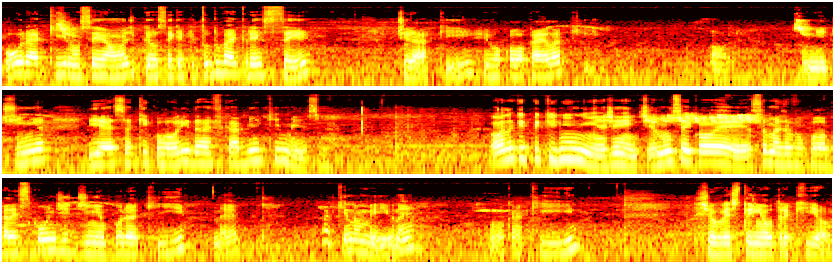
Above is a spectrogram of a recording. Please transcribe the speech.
por aqui, não sei aonde, porque eu sei que aqui tudo vai crescer. Vou tirar aqui e vou colocar ela aqui. Olha, bonitinha. E essa aqui colorida vai ficar bem aqui mesmo. Olha que pequenininha, gente. Eu não sei qual é essa, mas eu vou colocar ela escondidinha por aqui, né? Aqui no meio, né? Vou colocar aqui. Deixa eu ver se tem outra aqui, ó.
